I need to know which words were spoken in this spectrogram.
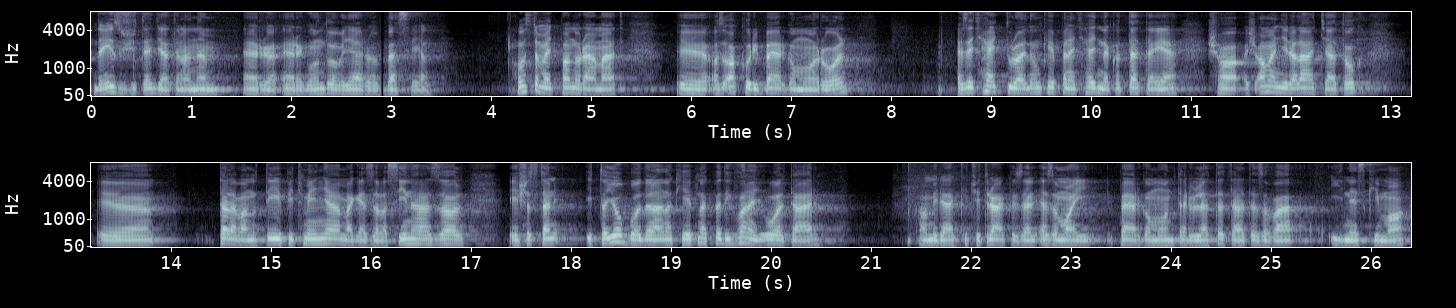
De Jézus itt egyáltalán nem erre, erre gondol, vagy erről beszél. Hoztam egy panorámát az akkori Pergamonról. Ez egy hegy tulajdonképpen, egy hegynek a teteje, és, ha, és amennyire látjátok, tele van ott építménnyel, meg ezzel a színházzal, és aztán itt a jobb oldalán a képnek pedig van egy oltár, amire kicsit ráközel, ez a mai Pergamon területe, tehát ez a vá... így néz ki ma,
